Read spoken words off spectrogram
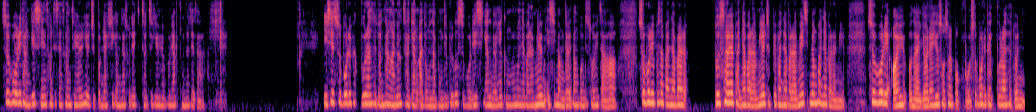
수보리 당지 시인 성지 생상 제일 휴지법 약 시경자 소재 지처 직일류불 약 종료제자 이시 수보리 백불안 세존 당하명 자경 아동나 봉지 불고 수보리 시경 명예 근공마냐 바라밀 이시 명자 해당 봉지 소유자. 수보리 부사 반야발 부설 반야바라밀 즉비 반야바라밀 신명 반야바라밀. 수보리 어이오나 열애유 소설 법부 수보리 백부란 세존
